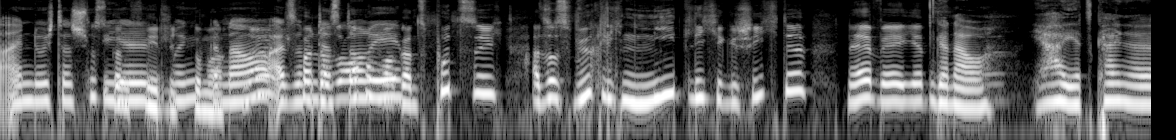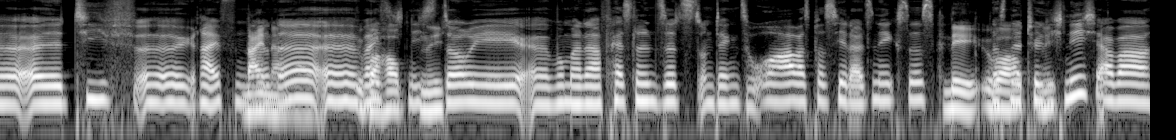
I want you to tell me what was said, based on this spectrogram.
einen durch das Das Spiel ist ganz niedlich bringt. gemacht. Genau, ne? also ich fand mit der das auch Story. immer ganz putzig. Also es ist wirklich eine niedliche Geschichte. Ne, wer jetzt Genau. Ja, jetzt keine äh, tiefgreifende, äh, greifende, Nein, nein, ne, nein, äh, weiß ich nicht, nicht. Story, äh, wo man da fesselnd sitzt und denkt so, oh, was passiert als nächstes? Nee, Das überhaupt natürlich nicht. nicht, aber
